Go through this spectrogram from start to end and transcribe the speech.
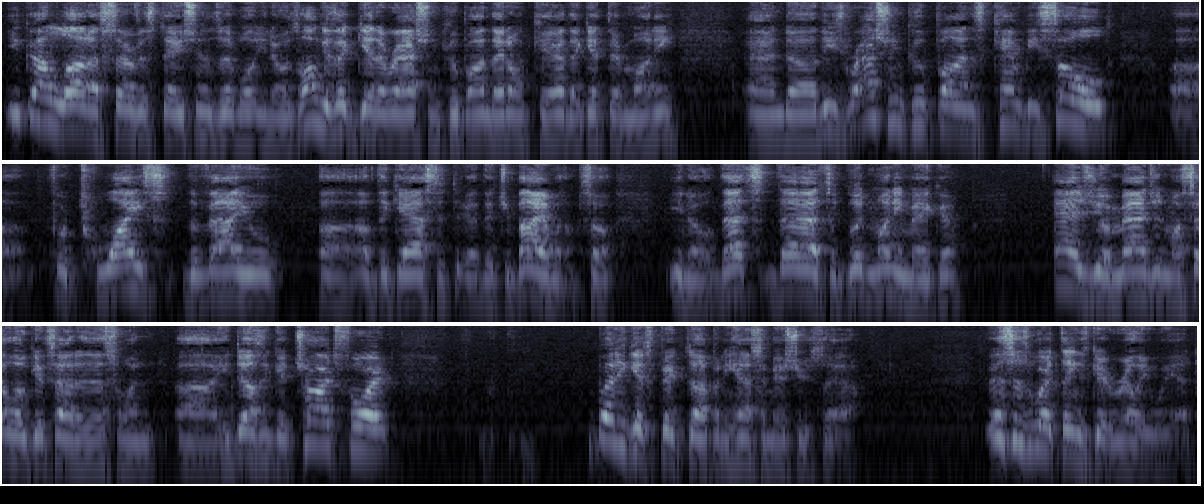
you got a lot of service stations that will, you know, as long as they get a ration coupon, they don't care. They get their money. And uh, these ration coupons can be sold uh, for twice the value uh, of the gas that, that you're buying with them. So, you know, that's that's a good money maker. As you imagine, Marcello gets out of this one. Uh, he doesn't get charged for it, but he gets picked up and he has some issues there. This is where things get really weird.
